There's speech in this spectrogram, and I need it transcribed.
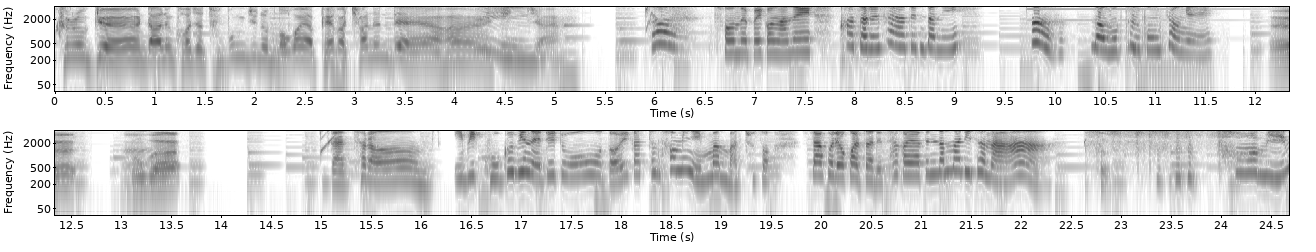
그러게 나는 과자 두 봉지는 먹어야 배가 차는데. 아, 음. 진짜. 1,500원 안에 과자를 사야 된다니. 아, 너무 불공평해. 에? 뭐가? 나처럼 입이 고급인 애들도 너희 같은 서민 입만 맞춰서 싸구려 과자를 사가야 된단 말이잖아. 서, 서, 서, 서, 서민?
